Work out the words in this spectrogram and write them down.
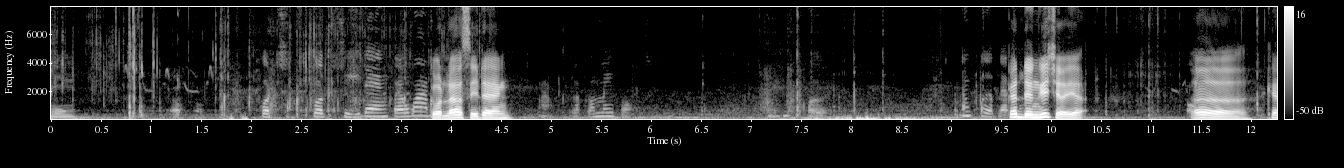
งงเอาเอากดกดสีแดงแปลว่ากดแล้วสีแดง อะแล้วก็ไม่บอกเปิดต้องเปิดแบบ ก็ดึงเฉยๆอะ เออ แค่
